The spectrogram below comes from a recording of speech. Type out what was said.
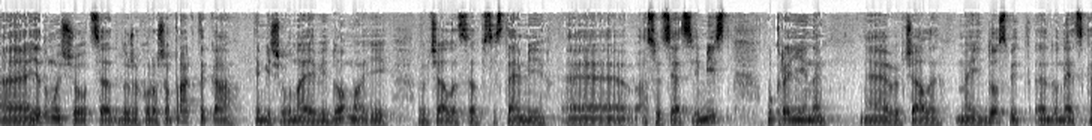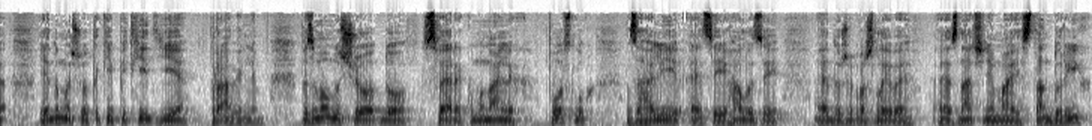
Е, Я думаю, що це дуже хороша практика, тим більше вона є відома і вивчалася в системі е, Асоціації міст України. Е, Вивчали ми і досвід Донецька. Я думаю, що такий підхід є правильним. Безумовно, що до сфери комунальних послуг взагалі цієї галузі дуже важливе значення має стан доріг,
